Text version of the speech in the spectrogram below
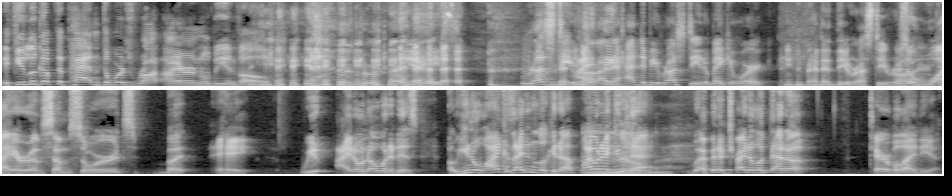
If you look up the patent, the words wrought iron will be involved. Right. Rusty I wrote on it. had to be rusty to make it work. He invented the rusty rod. There's a iron wire of some sorts, but hey, we I don't know what it is. Oh, you know why? Because I didn't look it up. Why would I do No. that? Why would I try to look that up? Terrible idea.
